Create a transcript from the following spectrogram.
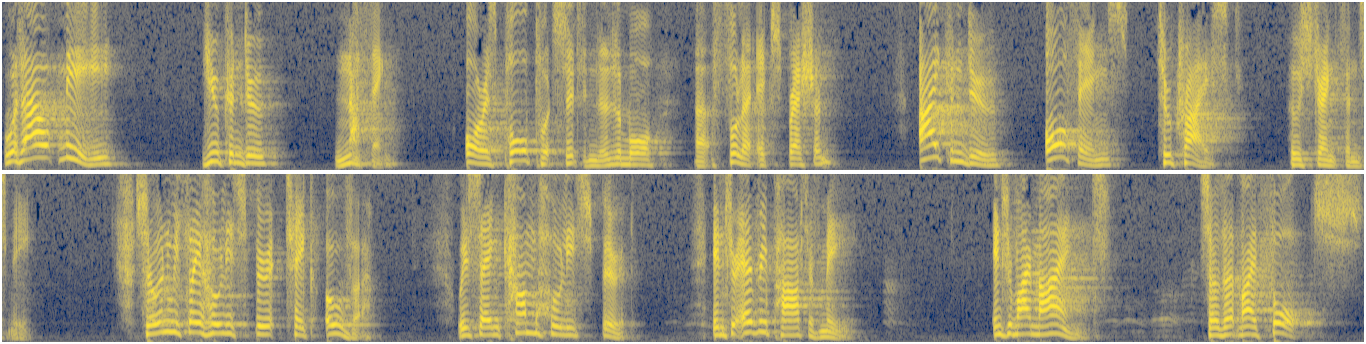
Without me, you can do nothing. Or as Paul puts it in a little more uh, fuller expression, I can do all things through Christ who strengthens me. So when we say, Holy Spirit, take over, we're saying, Come, Holy Spirit, into every part of me, into my mind, so that my thoughts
